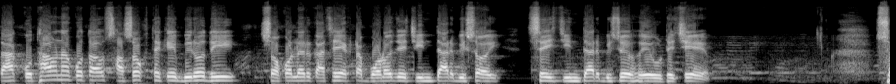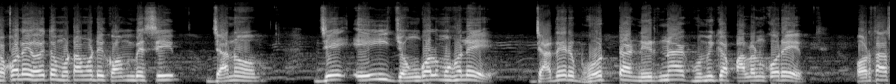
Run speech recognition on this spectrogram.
তা কোথাও না কোথাও শাসক থেকে বিরোধী সকলের কাছে একটা বড় যে চিন্তার বিষয়, সেই চিন্তার বিষয় হয়ে উঠেছে। সকলেই হয়তো মোটামুটি কম বেশি জানো যে এই জঙ্গলমহলে যাদের ভোটটা নির্ণায়ক ভূমিকা পালন করে, অর্থাৎ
